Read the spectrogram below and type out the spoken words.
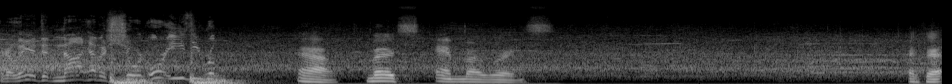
And Aliyah did not have a short or easy run. Oh, Merce and Maryse. Okay,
